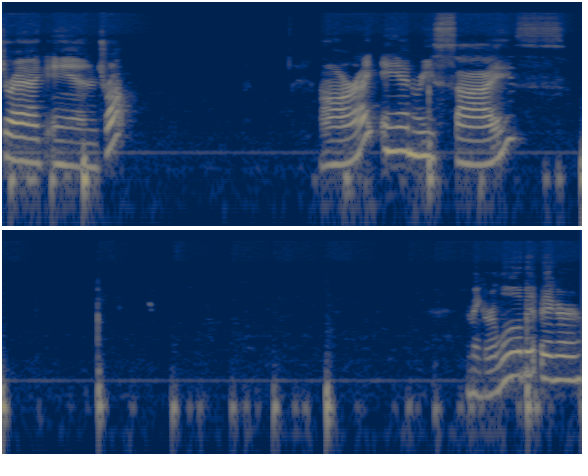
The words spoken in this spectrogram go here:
drag and drop. All right, and resize. Make her a little bit bigger.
